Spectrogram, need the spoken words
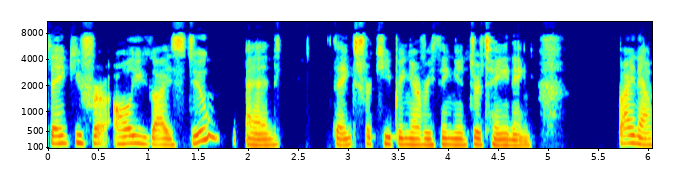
Thank you for all you guys do, and thanks for keeping everything entertaining. Bye now.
